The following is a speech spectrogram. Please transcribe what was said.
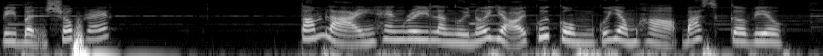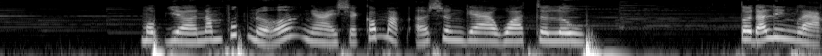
vì bệnh sốt rét. Tóm lại, Henry là người nối dõi cuối cùng của dòng họ Baskerville. Một giờ năm phút nữa, ngài sẽ có mặt ở sân ga Waterloo. Tôi đã liên lạc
